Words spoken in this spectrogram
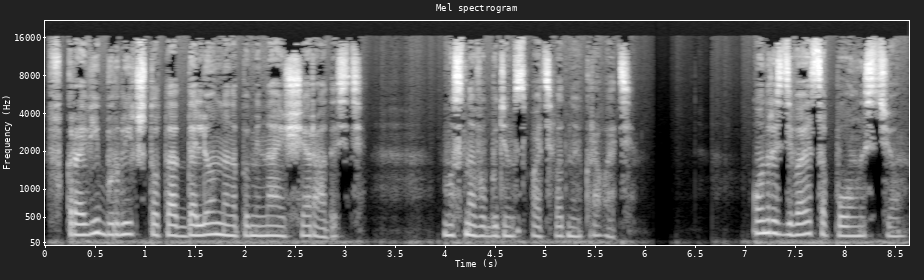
в крови бурлит что-то отдаленно напоминающее радость. Мы снова будем спать в одной кровати. Он раздевается полностью,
